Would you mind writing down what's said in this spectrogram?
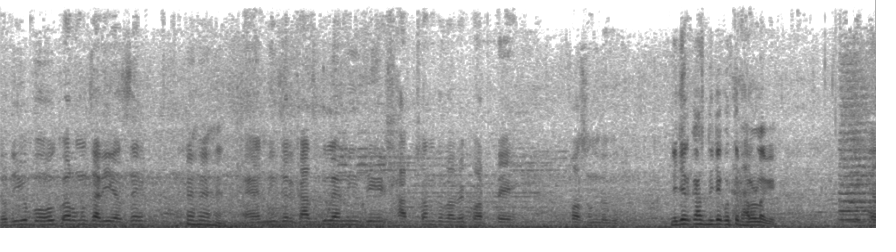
যদিও বহু কর্মচারী আছে হ্যাঁ হ্যাঁ। হ্যাঁ নিজের কাজগুলো নিজে স্বাচ্ছন্দ্যভাবে করতে পছন্দ করি। নিজের কাজ নিজে করতে ভালো লাগে। আচ্ছা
